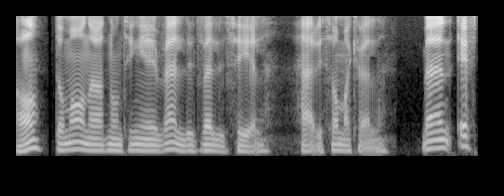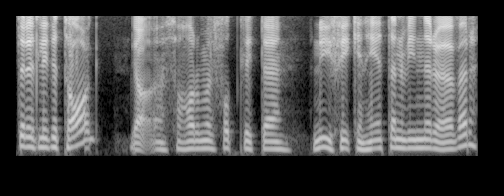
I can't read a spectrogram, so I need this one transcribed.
Ja, de anar att någonting är väldigt, väldigt fel här i sommarkvällen. Men efter ett litet tag, ja, så har de väl fått lite nyfikenheten vinner över.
